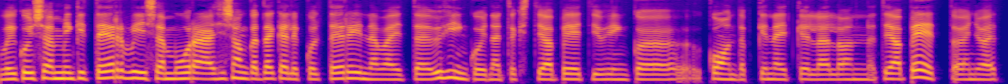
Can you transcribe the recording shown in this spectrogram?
või kui see on mingi tervisemure, siis on ka tegelikult erinevaid äh, ühinguid, näiteks diabeediühing äh, koondabki neid, kellel on diabeet, on ju, et,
